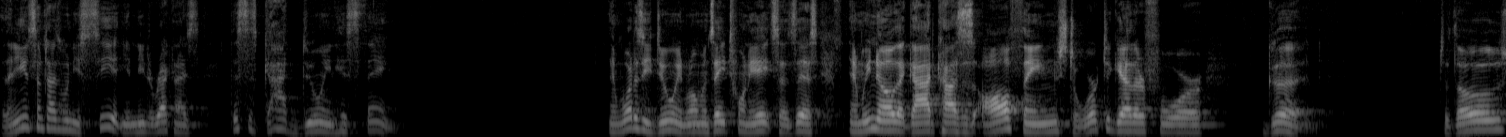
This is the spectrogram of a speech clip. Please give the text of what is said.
And then even sometimes when you see it, you need to recognize this is God doing his thing. And what is he doing? Romans 8 28 says this, and we know that God causes all things to work together for good to those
